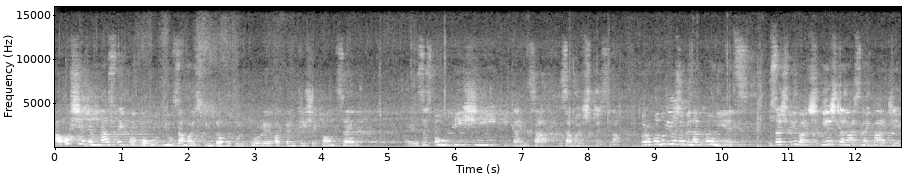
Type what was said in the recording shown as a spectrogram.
a o 17 po południu w Zamojskim Domu Kultury odbędzie się koncert e, zespołu pieśni i tańca Zamojszczyzna. Proponuję, żeby na koniec zaśpiewać jeszcze raz najbardziej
